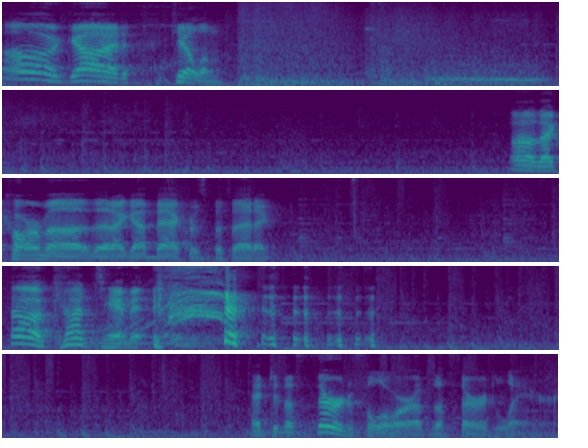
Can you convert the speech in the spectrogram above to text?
oh, God. Kill him. Oh, that karma that I got back was pathetic. Oh, god damn it. Head to the third floor of the third layer.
